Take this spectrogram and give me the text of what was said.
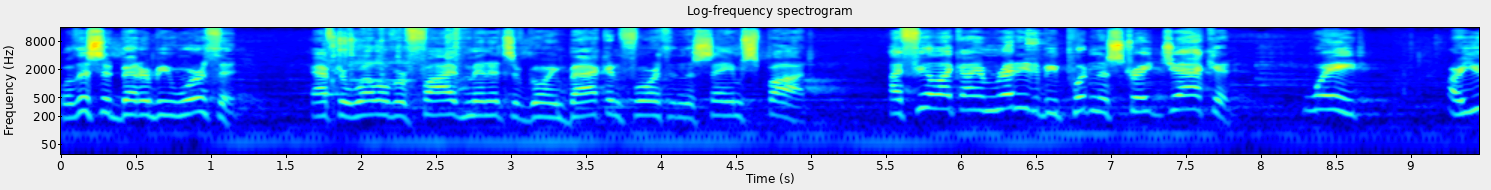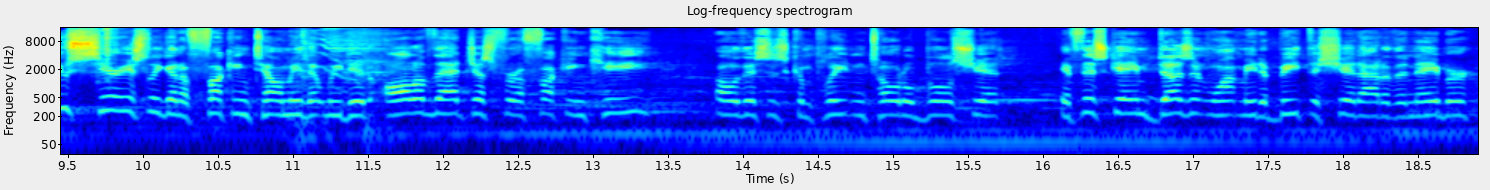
Well, this had better be worth it. After well over five minutes of going back and forth in the same spot, I feel like I am ready to be put in a straight jacket. Wait, are you seriously gonna fucking tell me that we did all of that just for a fucking key? Oh, this is complete and total bullshit. If this game doesn't want me to beat the shit out of the neighbor,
